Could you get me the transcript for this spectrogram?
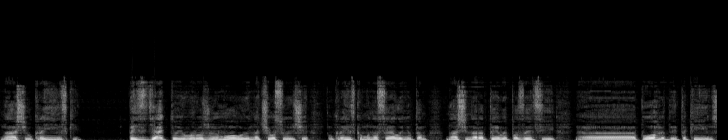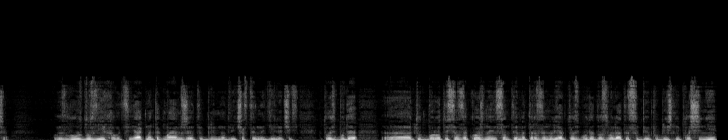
наші українські, пиздять тою ворожою мовою, начосуючи українському населенню там наші наративи, позиції, е- погляди і таке інше. Ви з глузду з'їхали. Це як ми так маємо жити, блін, на дві частини ділячись? Хтось буде е, тут боротися за кожний сантиметр землі, а хтось буде дозволяти собі в публічній площині е,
